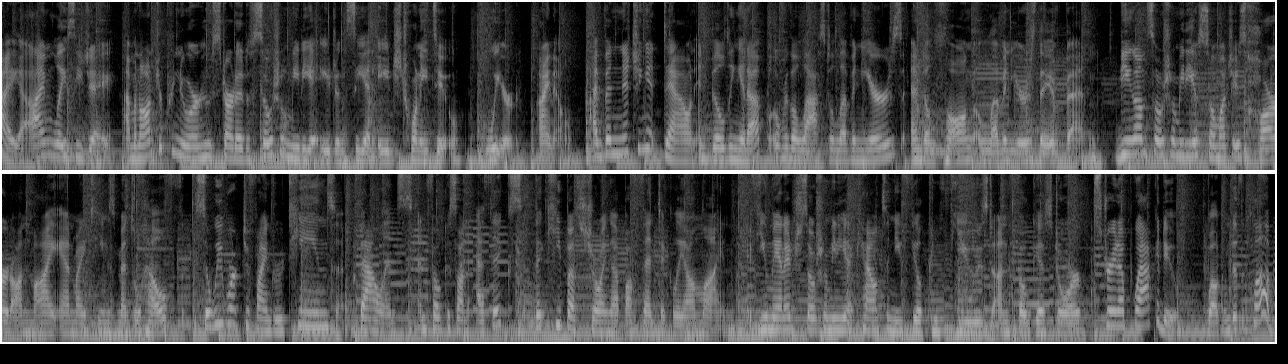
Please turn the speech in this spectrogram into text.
Hi, I'm Lacey J. I'm an entrepreneur who started a social media agency at age 22. Weird, I know. I've been niching it down and building it up over the last 11 years, and a long 11 years they have been. Being on social media so much is hard on my and my team's mental health, so we work to find routines, balance, and focus on ethics that keep us showing up authentically online. If you manage social media accounts and you feel confused, unfocused, or straight up wackadoo, welcome to the club.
